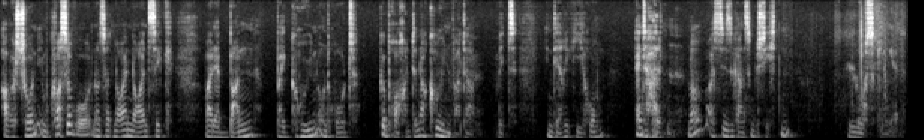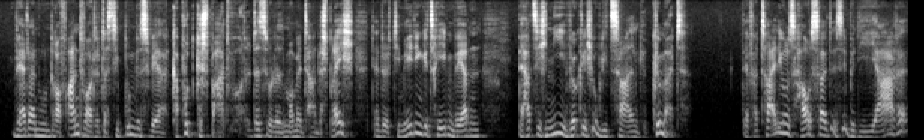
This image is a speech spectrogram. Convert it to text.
aber schon im Kosovo 1999 war der Bann bei Grün und Rot gebrochen, denn auch Grün war da mit in der Regierung enthalten, ne, als diese ganzen Geschichten losgingen. Wer da nun darauf antwortet, dass die Bundeswehr kaputt gespart wurde, das ist so der momentane Sprech, der durch die Medien getrieben werden, der hat sich nie wirklich um die Zahlen gekümmert. Der Verteidigungshaushalt ist über die Jahre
